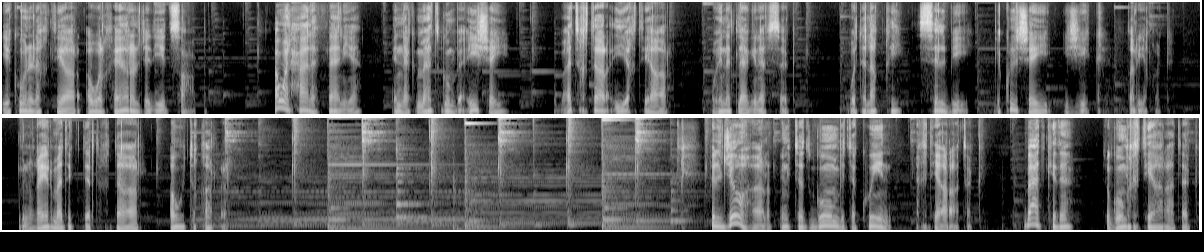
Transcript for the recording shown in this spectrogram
يكون الاختيار أو الخيار الجديد صعب. أو الحالة الثانية أنك ما تقوم بأي شيء وما تختار أي اختيار وهنا تلاقي نفسك متلقي سلبي لكل شيء يجيك طريقك. من غير ما تقدر تختار أو تقرر. في الجوهر أنت تقوم بتكوين اختياراتك. بعد كذا تقوم اختياراتك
